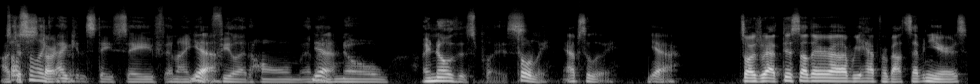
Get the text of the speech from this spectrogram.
I'll It's just also like I can stay safe and I Yeah. can feel at home and. I know I know this place. Totally, absolutely, yeah. So I was at this other uh, rehab for about seven years.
